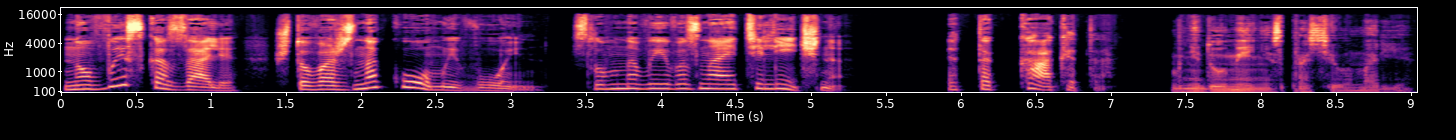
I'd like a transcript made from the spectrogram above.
Но вы сказали, что ваш знакомый воин, словно вы его знаете лично. Это как это? В недоумении спросила Мария.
